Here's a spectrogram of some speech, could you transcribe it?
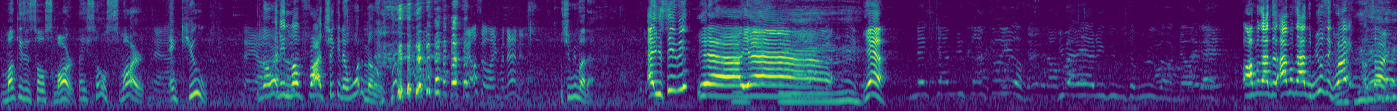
monkeys is so smart. They so smart Yeah. and cute. They You know, are. and they love fried chicken and watermelon. they also like bananas. What you mean by that? Hey, you see me? Yeah, yeah, yeah. Next time you come through here, you better have these people some music on there, okay? Oh, I must have the I must have the music, right? I'm sorry.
